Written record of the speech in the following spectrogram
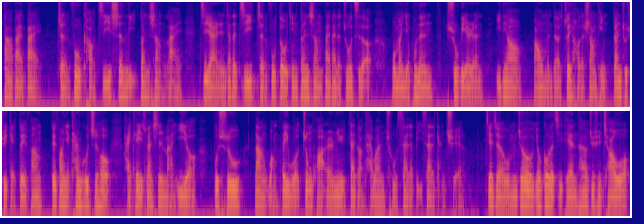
大拜拜，整副烤鸡生礼端上来。既然人家的鸡整副都已经端上拜拜的桌子了，我们也不能输别人，一定要。把我们的最好的商品端出去给对方，对方也看过之后，还可以算是满意哦，不输让枉费我中华儿女代表台湾出赛的比赛的感觉。接着我们就又过了几天，他又继续敲我，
